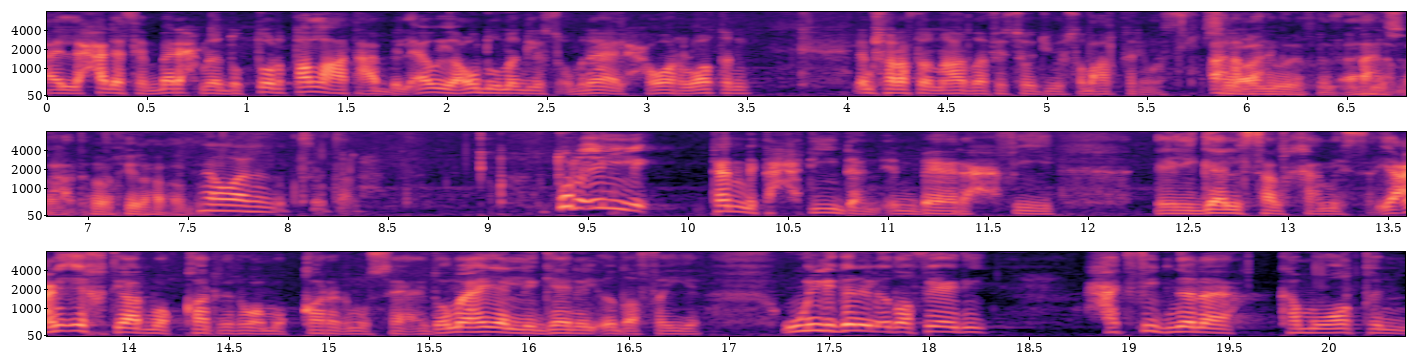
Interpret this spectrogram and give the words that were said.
اللي حدث امبارح من الدكتور طلعت عبد القوي عضو مجلس امناء الحوار الوطني اللي مشرفنا النهارده في استوديو صباح الخير يا مصر. صباح بحضرتك. أهلا أهلا بحضرتك. حضرتك. نورنا دكتور طلعت دكتور إيه اللي تم تحديدا امبارح في الجلسة الخامسة؟ يعني إيه اختيار مقرر ومقرر مساعد؟ وما هي اللجان الإضافية؟ واللجان الإضافية دي هتفيدنا أنا كمواطن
